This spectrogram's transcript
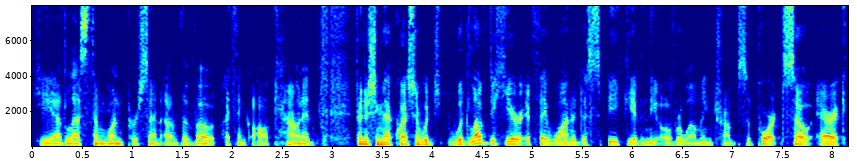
He had less than 1% of the vote, I think all counted. Finishing that question, would, would love to hear if they wanted to speak given the overwhelming Trump support. So, Eric,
